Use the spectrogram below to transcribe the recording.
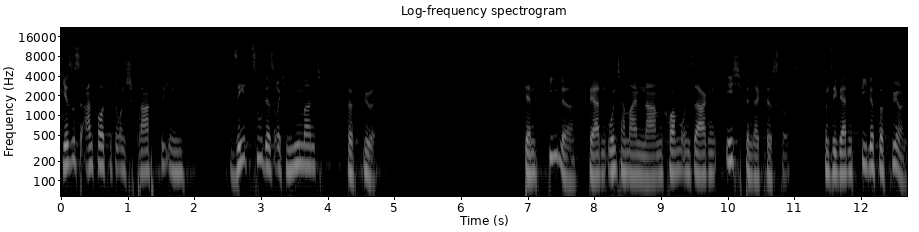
Jesus antwortete und sprach zu ihnen, seht zu, dass euch niemand verführt. Denn viele werden unter meinem Namen kommen und sagen, ich bin der Christus. Und sie werden viele verführen.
